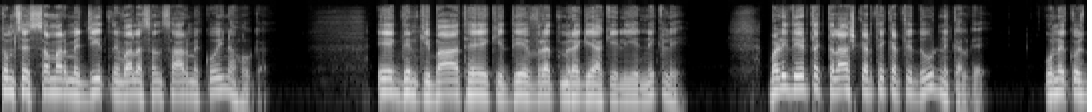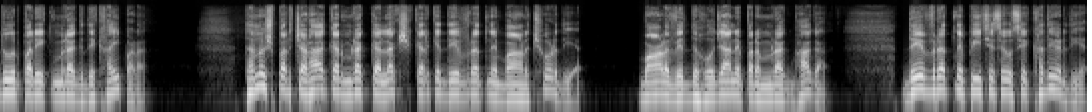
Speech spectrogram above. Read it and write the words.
तुमसे समर में जीतने वाला संसार में कोई न होगा। एक दिन की बात है कि देवव्रत मृगया के लिए निकले। बड़ी देर तक तलाश करते करते दूर निकल गए। उन्हें कुछ दूर पर एक मृग दिखाई पड़ा। धनुष पर चढ़ाकर मृग का लक्ष्य करके देवव्रत ने बाण छोड़ दिया। बाण विद्ध हो जाने पर मृग भागा। देवव्रत ने पीछे से उसे खदेड़ दिया।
